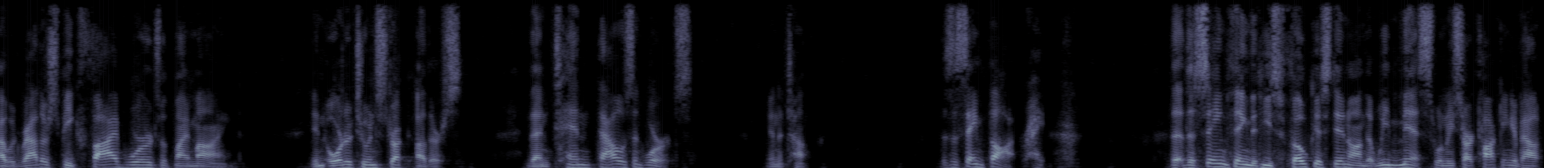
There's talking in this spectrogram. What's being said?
I would rather speak five words with my mind in order to instruct others than 10,000 words in a tongue. It's the same thought, right? The, the same thing that he's focused in on that we miss when we start talking about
